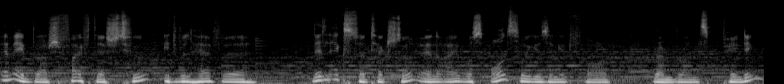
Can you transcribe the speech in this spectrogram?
MA brush 5-2. It will have a little extra texture and I was also using it for Rembrandt's painting.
